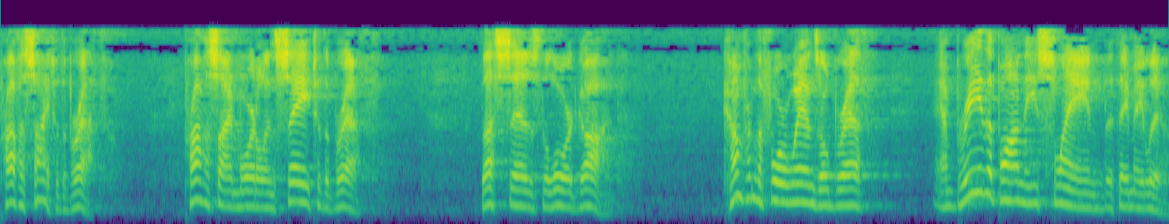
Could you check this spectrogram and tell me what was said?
Prophesy to the breath. Prophesy, mortal, and say to the breath, Thus says the Lord God Come from the four winds, O breath, and breathe upon these slain that they may live.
